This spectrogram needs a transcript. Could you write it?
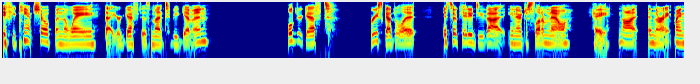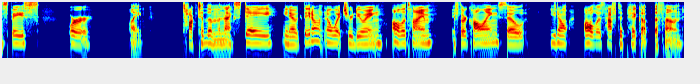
if you can't show up in the way that your gift is meant to be given, hold your gift, reschedule it. It's okay to do that. You know, just let them know, hey, not in the right mind space or like talk to them the next day. You know, they don't know what you're doing all the time if they're calling. So you don't always have to pick up the phone.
